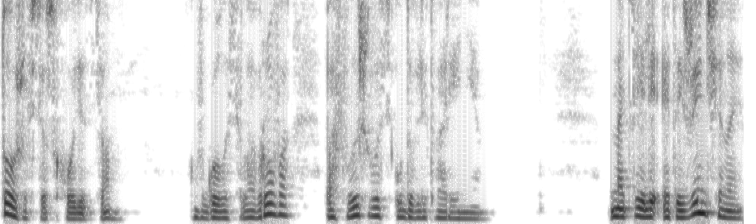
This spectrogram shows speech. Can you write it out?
Тоже все сходится. В голосе Лаврова послышалось удовлетворение. На теле этой женщины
